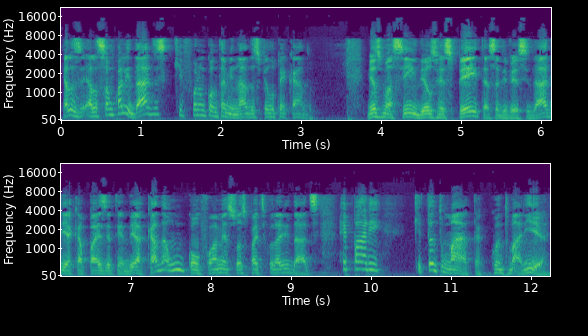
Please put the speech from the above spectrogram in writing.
Elas, elas são qualidades que foram contaminadas pelo pecado. Mesmo assim, Deus respeita essa diversidade e é capaz de atender a cada um conforme as suas particularidades. Repare que tanto Marta quanto Maria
